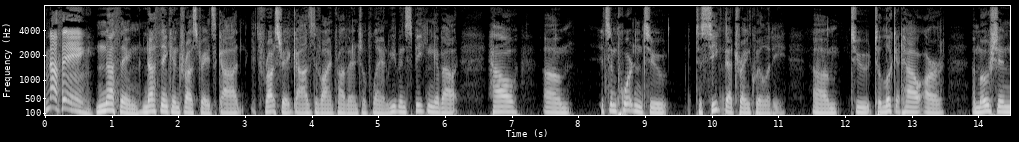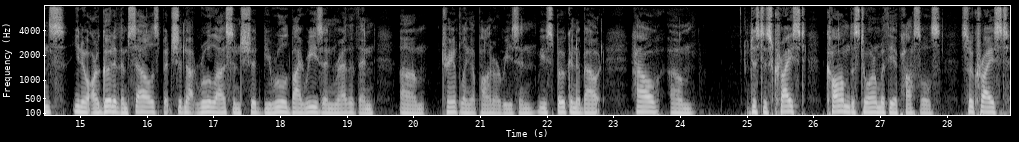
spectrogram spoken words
Nothing. Nothing, nothing can frustrate God, frustrate God's divine providential plan. We've been speaking about how um, it's important to to seek that tranquility, um, to to look at how our emotions, you know, are good of themselves, but should not rule us and should be ruled by reason rather than um, trampling upon our reason. We've spoken about how um, just as Christ calmed the storm with the apostles, so Christ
